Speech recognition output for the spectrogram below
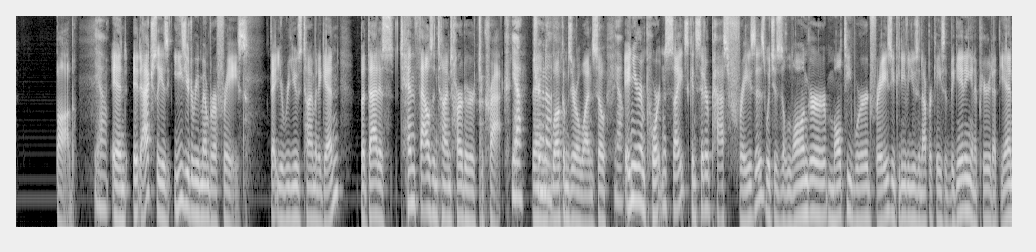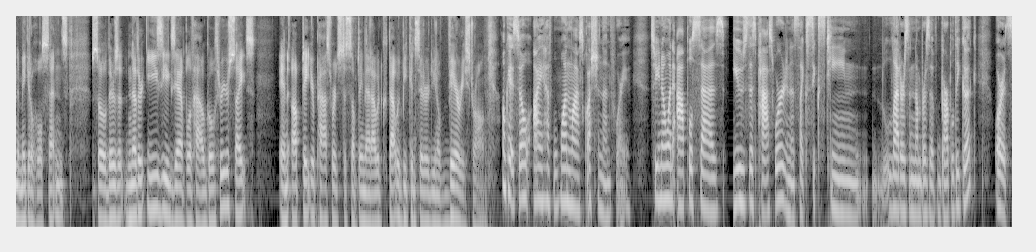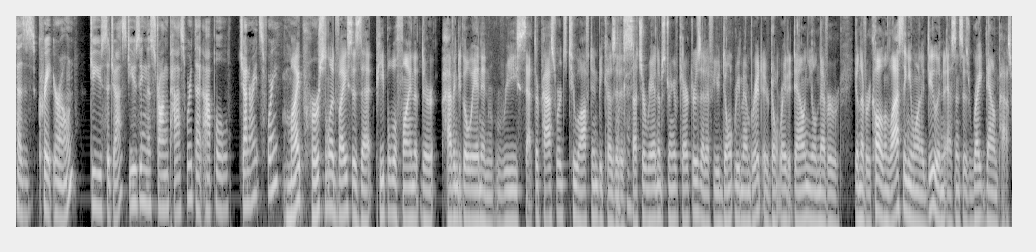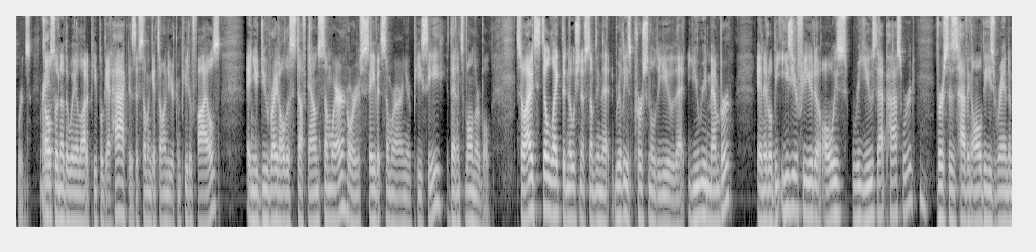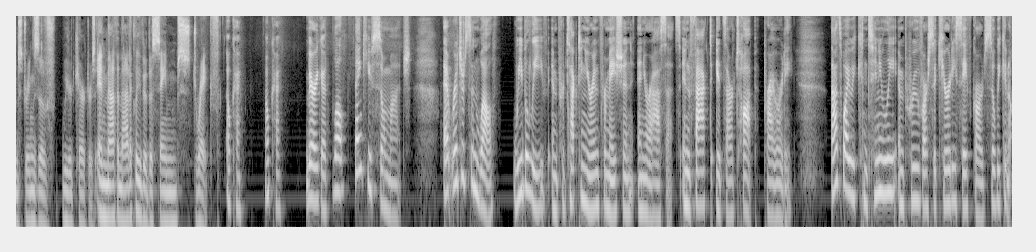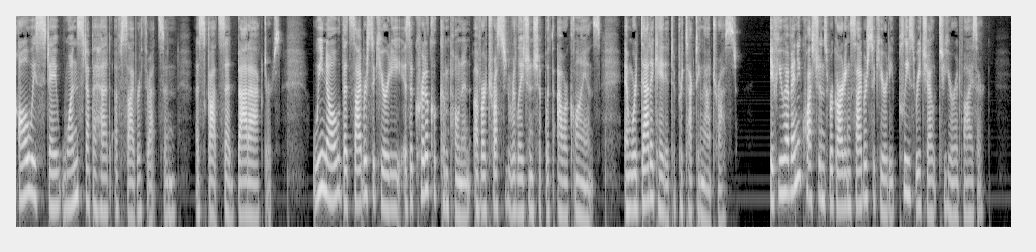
Bob. Yeah. And it actually is easier to remember a phrase that you reuse time and again, but that is 10,000 times harder to crack. Yeah, than Welcome Zero One. So yeah. in your important sites, consider pass phrases, which is a longer multi-word phrase. You can even use an uppercase at the beginning and a period at the end and make it a whole sentence. So there's another easy example of how go through your sites and update your passwords to something that I would that would be considered, you know, very strong. Okay, so I have one last question then for you. So you know when Apple says use this password and it's like 16 letters and numbers of gobbledygook or it says create your own? do you suggest using the strong password that Apple generates for you? My personal advice is that people will find that they're having to go in and reset their passwords too often because it okay. is such a random string of characters that if you don't remember it or don't write it down, you'll never you'll never recall. And the last thing you want to do in essence is write down passwords. Right. It's also another way a lot of people get hacked is if someone gets onto your computer files and you do write all this stuff down somewhere or save it somewhere on your PC, then it's vulnerable. So I would still like the notion of something that really is personal to you, that you remember, and it'll be easier for you to always reuse that password hmm. versus having all these random strings of weird characters. And mathematically, they're the same strength. Okay. Okay. Very good. Well, thank you so much. At Richardson Wealth, we believe in protecting your information and your assets. In fact, it's our top priority. That's why we continually improve our security safeguards so we can always stay one step ahead of cyber threats and, as Scott said, bad actors. We know that cybersecurity is a critical component of our trusted relationship with our clients, and we're dedicated to protecting that trust. If you have any questions regarding cybersecurity, please reach out to your advisor.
